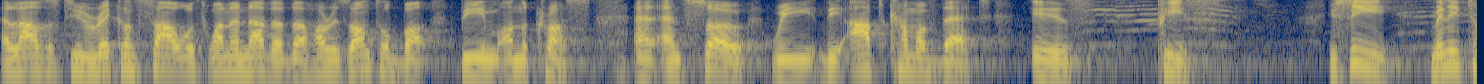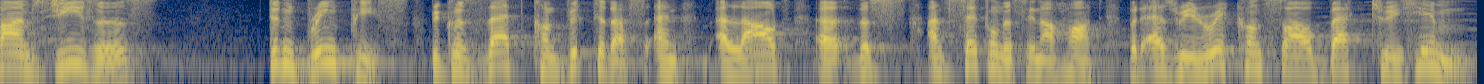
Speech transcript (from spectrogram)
allows us to reconcile with one another, the horizontal beam on the cross. And, and so we, the outcome of that is peace. You see, many times Jesus didn't bring peace because that convicted us and allowed uh, this unsettledness in our heart. But as we reconcile back to Him,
